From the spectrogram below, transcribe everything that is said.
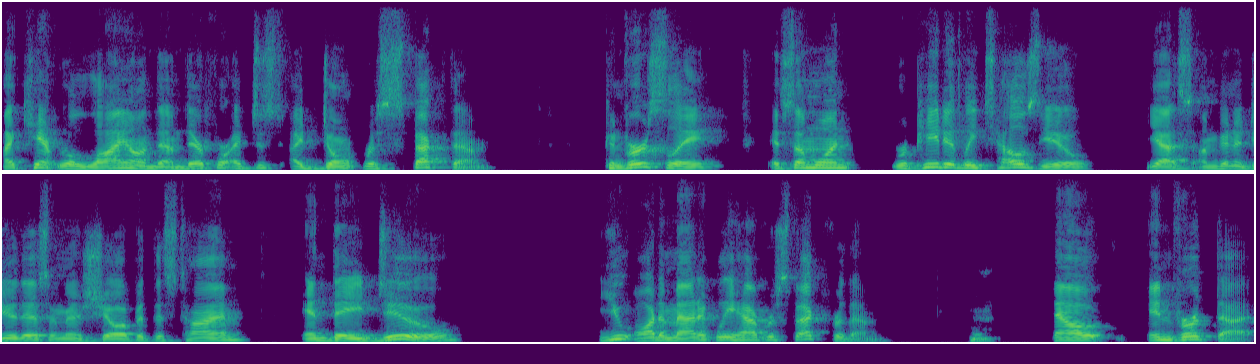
I can't rely on them. Therefore, I just I don't respect them. Conversely, if someone repeatedly tells you, "Yes, I'm going to do this. I'm going to show up at this time," and they do, you automatically have respect for them. Hmm. Now, invert that.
